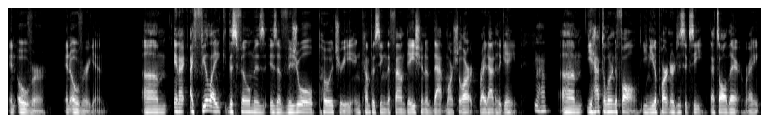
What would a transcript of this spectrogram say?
and over and over again. Um, and I, I feel like this film is is a visual poetry encompassing the foundation of that martial art right out of the gate. Uh-huh. Um, you have to learn to fall. You need a partner to succeed. That's all there, right?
